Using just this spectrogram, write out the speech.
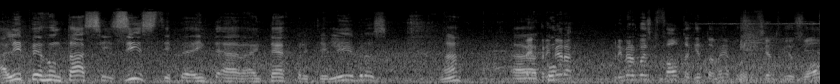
ali perguntar se existe a intérprete Libras. Né? Bem, a primeira, primeira coisa que falta aqui também para o centro visual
